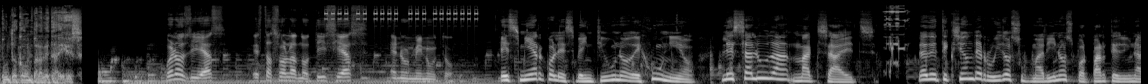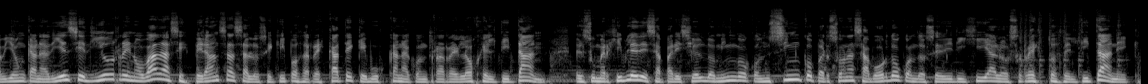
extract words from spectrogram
boostmobile.com para detalles. Buenos días. Estas son las noticias en un minuto. Es miércoles 21 de junio. Les saluda Max Sides. La detección de ruidos submarinos por parte de un avión canadiense dio renovadas esperanzas a los equipos de rescate que buscan a contrarreloj el Titán. El sumergible desapareció el domingo con cinco personas a bordo cuando se dirigía a los restos del Titanic.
